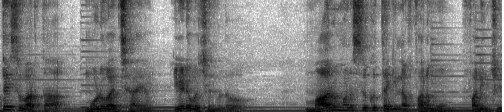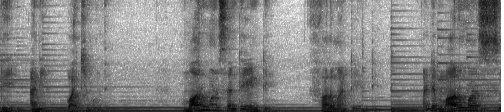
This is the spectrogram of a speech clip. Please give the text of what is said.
మత్తై వార్త మూడవ అధ్యాయం ఏడవ వచనంలో మారు మనసుకు తగిన ఫలము ఫలించుడి అని వాక్యం ఉంది. మారు మనసు అంటే ఏంటి? ఫలం అంటే ఏంటి? అంటే మారు మనస్సు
